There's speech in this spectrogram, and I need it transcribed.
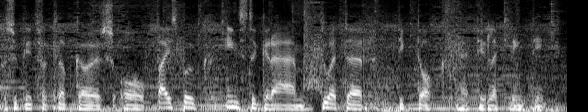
Besoek net vir Klipkouers op Facebook, Instagram, Twitter, TikTok en natuurlik LinkedIn.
